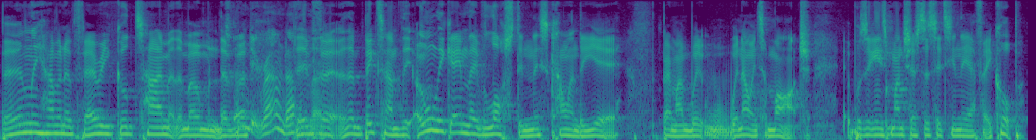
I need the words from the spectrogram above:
Burnley having a very good time at the moment. They've Turned it round, haven't they've, they? Uh, big time. The only game they've lost in this calendar year, bear in mind we're, we're now into March, it was against Manchester City in the FA Cup.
